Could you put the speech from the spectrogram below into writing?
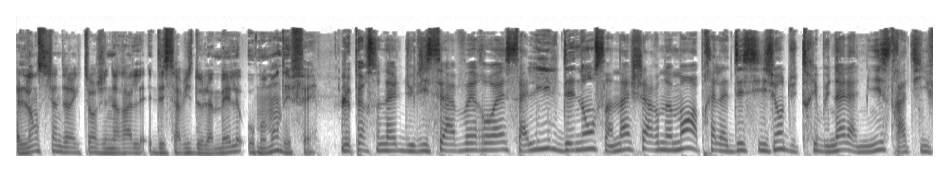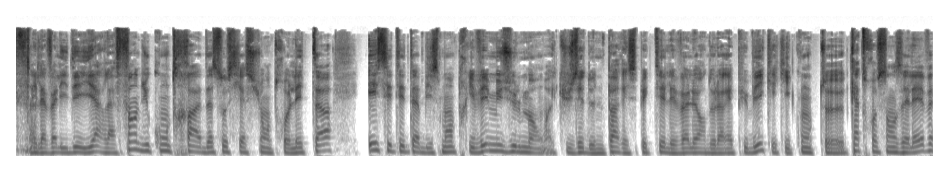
l'ancien directeur général des services de la MEL au moment des faits. Le personnel du lycée Averroès à Lille dénonce un acharnement après la décision du tribunal administratif. Il a validé hier la fin du contrat d'association entre l'État et cet établissement privé musulman, accusé de ne pas respecter les valeurs de la République et qui compte 400 élèves.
